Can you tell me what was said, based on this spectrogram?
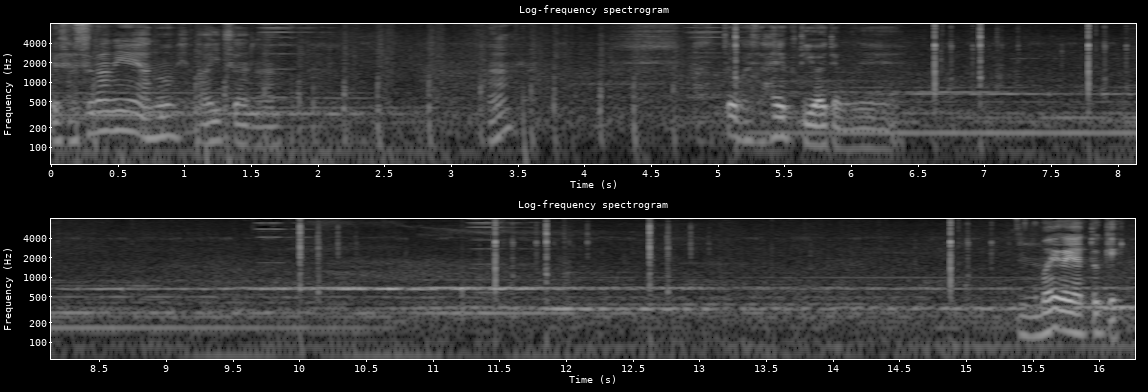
でさすがねあのあいつやな。あ？どうかして早くて言われてもね。お前がやっとけ。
